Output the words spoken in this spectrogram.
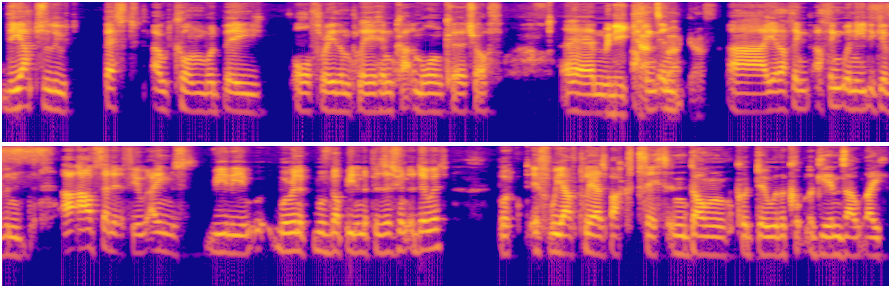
the absolute best outcome would be all three of them play him, Cattermole, and Kirchhoff. Um, We need I think in- back, Gav. Uh, yeah, I think I think we need to give him. I, I've said it a few times. Really, we're in a, we've not been in a position to do it. But if we have players back fit, and Ndong could do with a couple of games out, like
